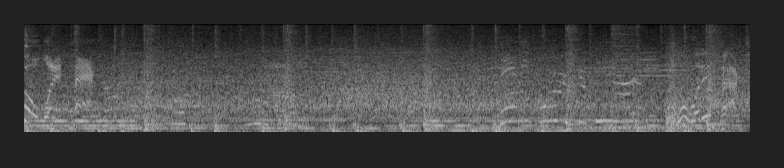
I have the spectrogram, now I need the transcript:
Oh, what impact. Impact.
